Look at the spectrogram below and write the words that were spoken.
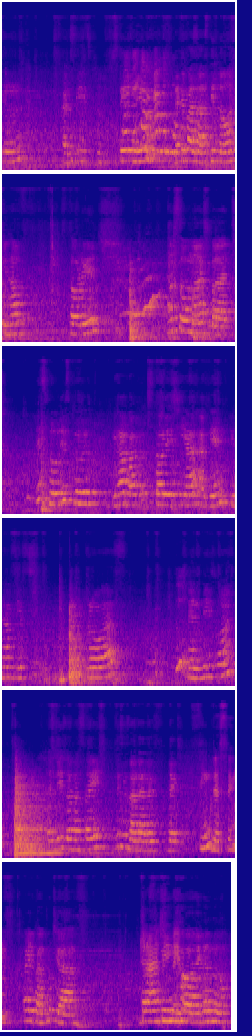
sink. You can see it's still new. The papers are still on. You have storage. Not so much, but it's good. It's good. You have a storage here again. You have these drawers and this one and this other side. This is under the, the sink The sink. where you can put your Trash, maybe. or I don't know.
